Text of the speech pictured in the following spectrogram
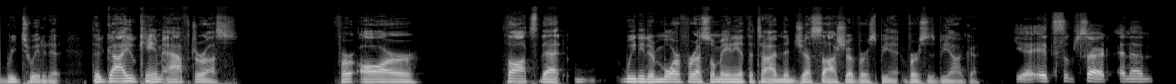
retweeted it. The guy who came after us for our thoughts that we needed more for WrestleMania at the time than just Sasha versus Bian- versus Bianca. yeah, it's absurd. And then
